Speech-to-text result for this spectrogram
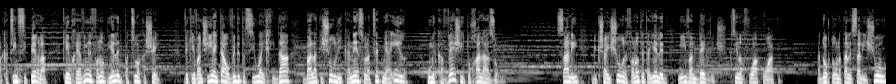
הקצין סיפר לה כי הם חייבים לפנות ילד פצוע קשה, וכיוון שהיא הייתה עובדת הסיוע היחידה בעלת אישור להיכנס או לצאת מהעיר, הוא מקווה שהיא תוכל לעזור. סלי ביקשה אישור לפנות את הילד מאיוון בגריץ', קצין הרפואה הקרואטי. הדוקטור נתן לסלי אישור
